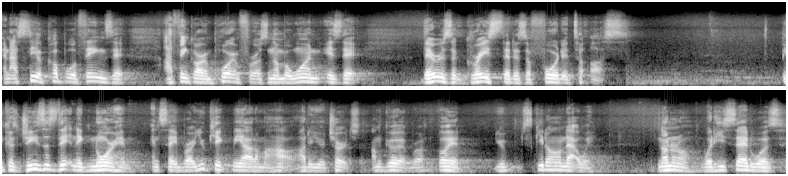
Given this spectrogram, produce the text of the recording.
And I see a couple of things that I think are important for us. Number one is that there is a grace that is afforded to us. Because Jesus didn't ignore him and say, Bro, you kicked me out of my house, out of your church. I'm good, bro. Go ahead. You skeet on that way. No, no, no. What he said was,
